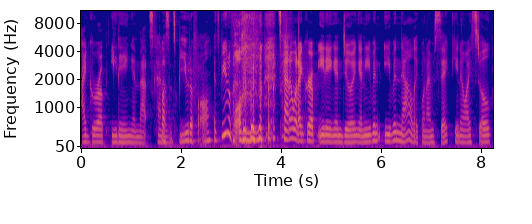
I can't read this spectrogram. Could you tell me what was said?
I grew up eating and that's kind of Plus of it's beautiful. It's beautiful. it's kind of what I grew up eating and doing and even even now like when I'm sick, you know, I still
